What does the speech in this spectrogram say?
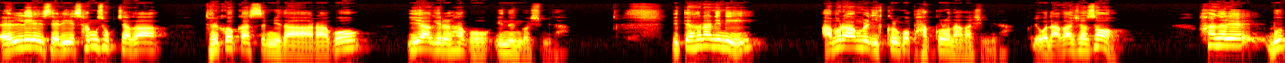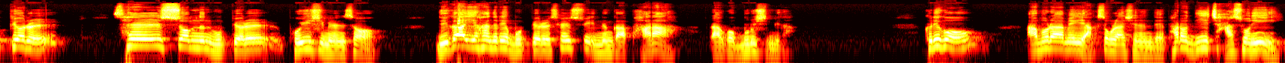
엘리에셀이 상속자가 될 것 같습니다라고 이야기를 하고 있는 것입니다. 이때 하나님이 아브라함을 이끌고 밖으로 나가십니다. 그리고 나가셔서 하늘의 무뼈를 셀 수 없는 무뼈를 보이시면서 네가 이 하늘의 무뼈를 셀 수 있는가 봐라 라고 물으십니다. 그리고 아브라함에게 약속을 하시는데 바로 네 자손이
